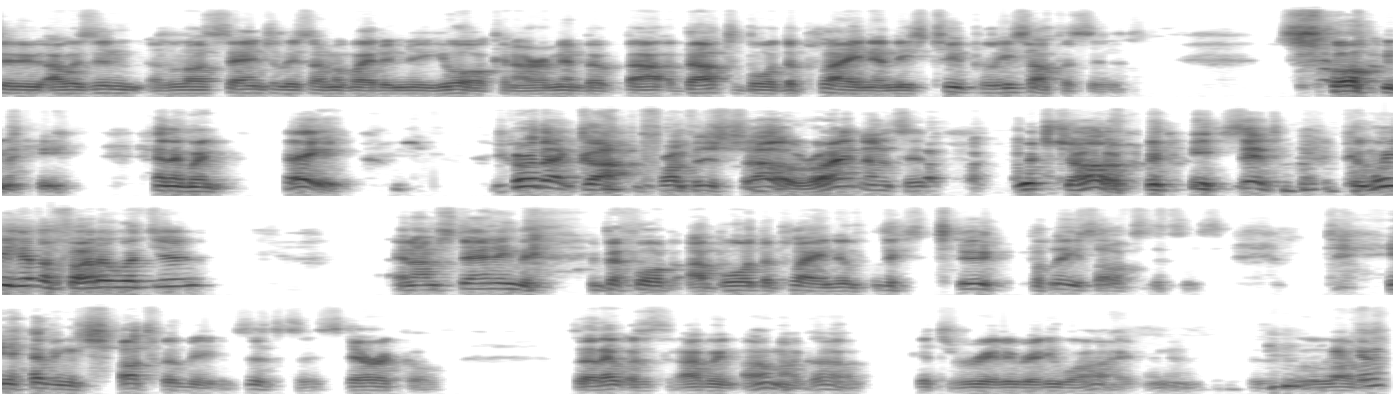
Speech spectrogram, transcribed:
to, I was in Los Angeles on my way to New York, and I remember about, about to board the plane, and these two police officers saw me, and they went, Hey, you're that guy from the show, right? And I said, Which show? he said, Can we have a photo with you? And I'm standing there before I board the plane, and these two police officers having a shot with me. It's just hysterical. So that was, I went, Oh my God, it's really, really wide. You know, there's a lot of- Okay.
